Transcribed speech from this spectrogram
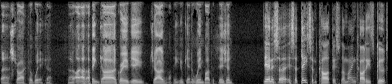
uh, striker, Whittaker. So I, I think I agree with you, Joe. I think he'll get the win by decision. Yeah, and it's a it's a decent card. This the main card is good.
